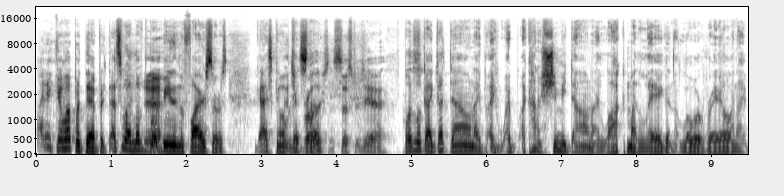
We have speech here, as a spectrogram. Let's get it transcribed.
I didn't come up with that, but that's what I loved Yeah. about being in the fire service. You guys come up That's with your that brothers stuff. and sisters, yeah. But look, I got down. I I, I, I kind of shimmied down. I locked my leg on the lower rail, and I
